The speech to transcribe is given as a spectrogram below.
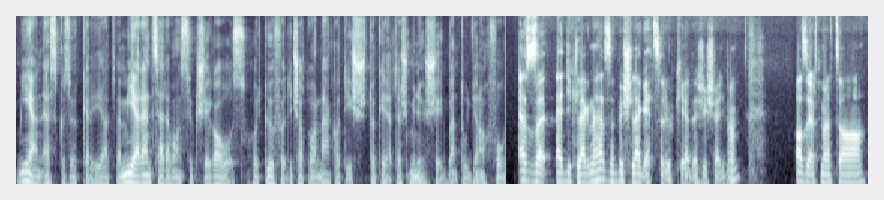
milyen eszközökkel, illetve milyen rendszerre van szükség ahhoz, hogy külföldi csatornákat is tökéletes minőségben tudjanak fogni? Ez az egyik legnehezebb és legegyszerűbb kérdés is egyben. Azért, mert a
